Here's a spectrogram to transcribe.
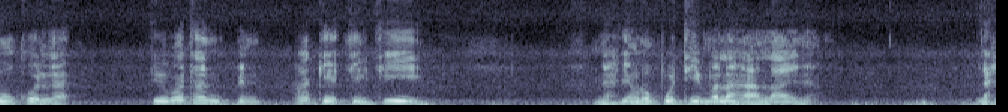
มงคลละถือว่าท่านเป็นพระเกจิที่นะอย่างหลวงปู่ทิมวัดละหารไร่เนี่ยนะ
